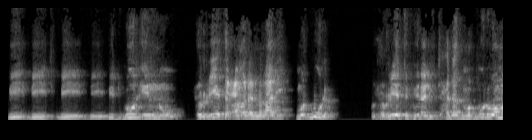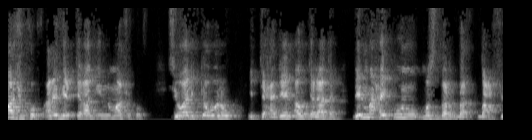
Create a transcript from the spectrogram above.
بتقول إنه حرية العمل النغالي مقبولة. وحرية تكوين الاتحادات مقبوله وما في خوف. أنا في اعتقادي إنه ما في خوف. سواء يتكونوا اتحادين أو ثلاثة دول ما حيكونوا مصدر ضعف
